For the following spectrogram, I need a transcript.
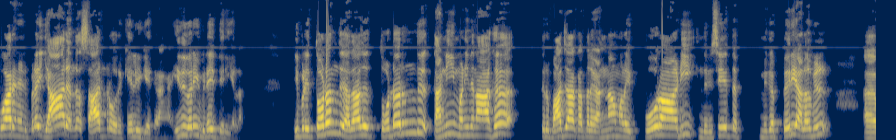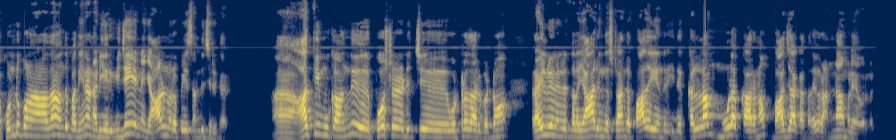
புகாரின் அடிப்படையில் யார் அந்த சார்ன்ற ஒரு கேள்வி கேட்குறாங்க இதுவரையும் விடை தெரியல. இப்படி தொடர்ந்து அதாவது தொடர்ந்து தனி மனிதனாக திரு பாஜக தலைவர் அண்ணாமலை போராடி இந்த விஷயத்தை மிகப்பெரிய அளவில் கொண்டு போனால்தான் வந்து பார்த்தீங்கன்னா நடிகர் விஜய் இன்னைக்கு ஆளுநரை போய் சந்திச்சிருக்காரு. அதிமுக வந்து போஸ்டர் அடிச்சு ஒட்டுறதா இருக்கட்டும் ரயில்வே நிலையத்தில் யார் இந்த ஸ்டாண்ட் பாதை இயந்திரம் இதுக்கெல்லாம் மூல காரணம் பாஜக தலைவர் அண்ணாமலை அவர்கள்.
